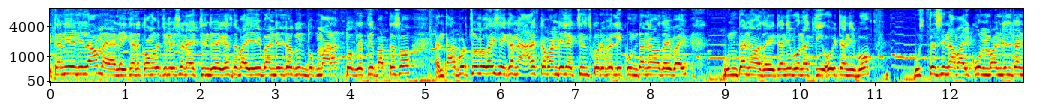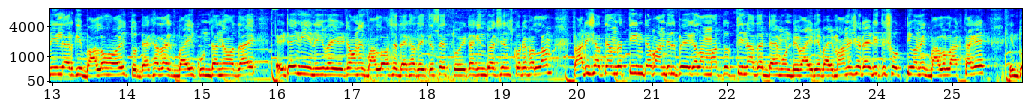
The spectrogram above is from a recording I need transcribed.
এটা নিয়ে নিলাম অ্যান্ড এখানে কংগ্রেচুলেশন এক্সচেঞ্জ হয়ে গেছে। ভাই, এই বান্ডিলটাও কিন্তু মারাত্মক, দেখতেই পারতেছো? তারপর চলো গাইস এখানে আরেকটা বান্ডিল এক্সচেঞ্জ করে ফেলি। কোনটা নেওয়া যায় ভাই? কোনটা নেওয়া যায়? এটা নিবো নাকি? ওইটা নিব। বুঝতেছি না ভাই কোন বান্ডিলটা নিলে আর কি ভালো হয়, তো দেখা যাক ভাই কোনটা নেওয়া যায়। এটাই নিয়ে নেই ভাই, এটা অনেক ভালো আছে, দেখা যাইতেছে। তো এটা কিন্তু এক্সচেঞ্জ করে ফেললাম। তারই সাথে আমরা তিনটা বান্ডিল পেয়ে গেলাম মাত্র তিন হাজার ডায়মন্ডে বাইরে ভাই, মানুষের আইডিতে সত্যি অনেক ভালো লাখ থাকে, কিন্তু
